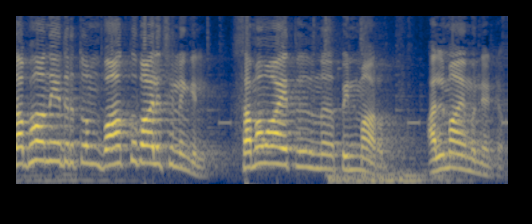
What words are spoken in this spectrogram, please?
സഭാ നേതൃത്വം വാക്കുപാലിച്ചില്ലെങ്കിൽ സമവായത്തിൽ നിന്ന് പിന്മാറും. അൽമായ മുന്നേറ്റം.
